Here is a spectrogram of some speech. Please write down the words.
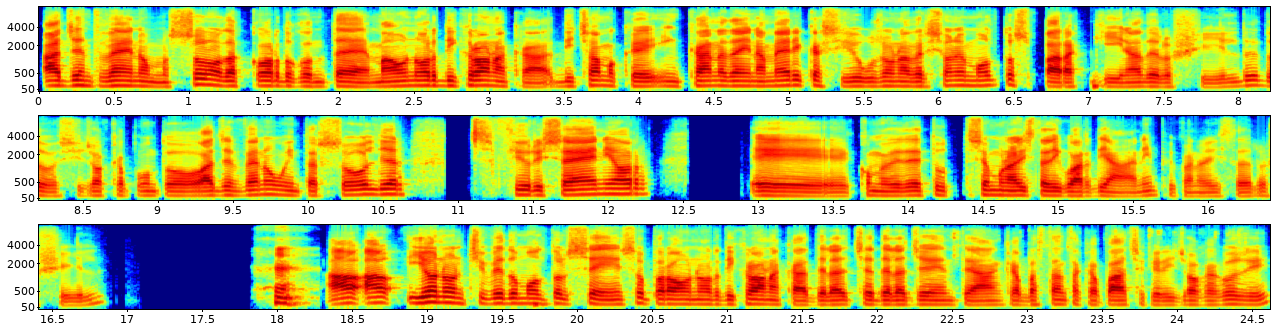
Agent Venom, sono d'accordo con te, ma onor di cronaca, diciamo che in Canada e in America si usa una versione molto sparacchina dello Shield, dove si gioca appunto Agent Venom, Winter Soldier, Fury Senior e come vedete sembra una lista di guardiani più che una lista dello Shield. ah, ah, io non ci vedo molto il senso, però onor di cronaca della, c'è della gente anche abbastanza capace che li gioca così.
